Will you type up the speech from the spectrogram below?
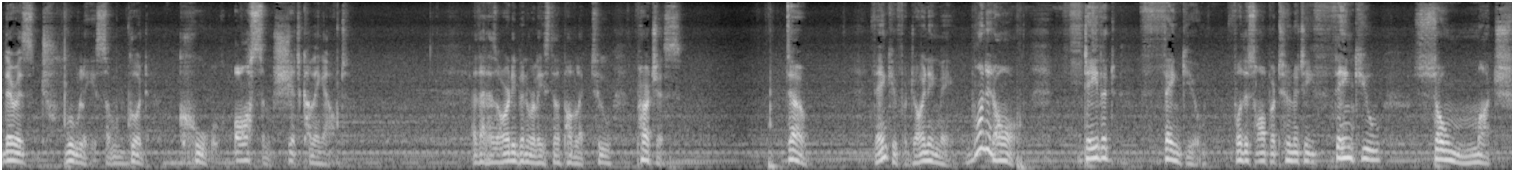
there is truly some good, cool, awesome shit coming out. That has already been released to the public to purchase so, thank you for joining me, one and all. David, thank you for this opportunity. Thank you so much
